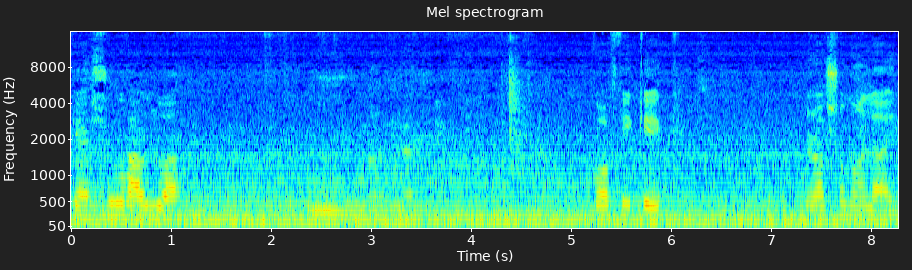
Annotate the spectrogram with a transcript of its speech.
Cashew halwa. Coffee cake. Rasmalai.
